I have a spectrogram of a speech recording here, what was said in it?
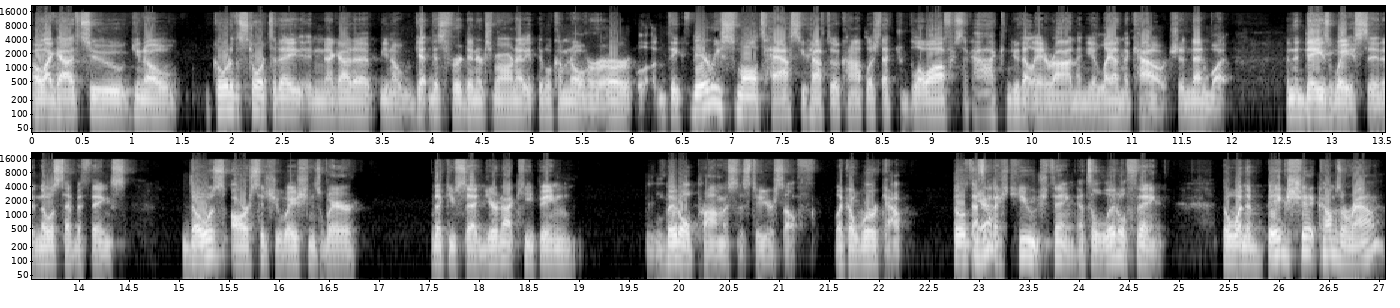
oh, I got to you know go to the store today, and I gotta you know get this for dinner tomorrow night. People coming over, or the very small tasks you have to accomplish that you blow off. It's like ah, I can do that later on. Then you lay on the couch, and then what? And the day's wasted, and those type of things. Those are situations where, like you said, you're not keeping little promises to yourself, like a workout. Those that's Yeah. not a huge thing. That's a little thing. But when the big shit comes around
